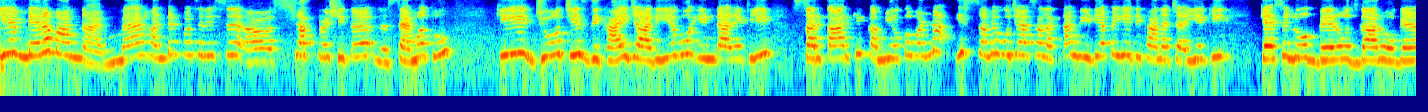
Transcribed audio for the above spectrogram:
ये मेरा मानना है। मैं हंड्रेड परसेंट इससे शत प्रतिशत सहमत हूँ कि जो चीज़ दिखाई जा रही है वो इनडायरेक्टली सरकार की कमियों को वरना इस समय मुझे ऐसा लगता है मीडिया पे ये दिखाना चाहिए कि कैसे लोग बेरोजगार हो गए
